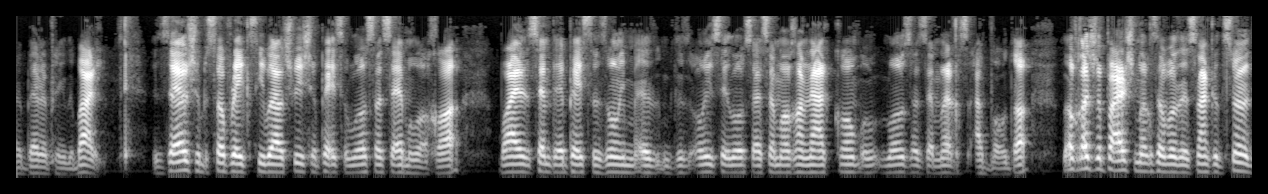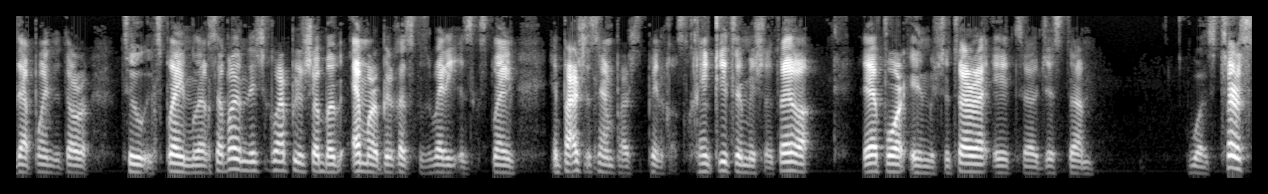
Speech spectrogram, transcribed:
uh, benefiting the body. Why the same day does only uh, does only say los asem not los asem avoda? It's not concerned at that point in the Torah to explain Melech Sabadim. They already is explained in Parshas Sam, Parshas Pinchas. Therefore, in Mishnah Torah, it uh, just um, was terse.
